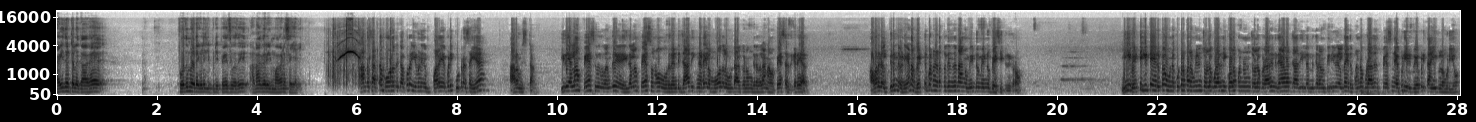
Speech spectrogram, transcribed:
கைதட்டலுக்காக பொது மேடைகளில் இப்படி பேசுவது அநாகரிகமான செயல். அந்த சட்டம் போனதுக்கு அப்புறம் இவனுக்கு பழையபடி குற்றம் செய்ய ஆரம்பிச்சிட்டாங்க. இதெல்லாம் பேசுவது வந்து இதெல்லாம் பேசணும். ஒரு ரெண்டு ஜாதிக்கு இடையில மோதலை உண்டாக்கணுங்கிறதெல்லாம் நம்ம பேசுறது கிடையாது. அவர்கள் திருந்த வேண்டும். ஏன்னா வெட்டுப்பட்ட இடத்துல இருந்து நாங்க மீண்டும் மீண்டும் பேசிட்டு இருக்கிறோம். நீ வெட்டிக்கிட்டே இருப்ப உன்னை குற்றப்பரம்பரைன்னு சொல்லக்கூடாது நீ கொலை பண்ணணும்னு சொல்லக்கூடாது நீ தேவர் ஜாதியில இருக்கிற பிரிவுகள் தான் இது பண்ணக்கூடாதுன்னு பேசினா எப்படி இருக்கு? எப்படி தாங்கிக் கொள்ள முடியும்?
